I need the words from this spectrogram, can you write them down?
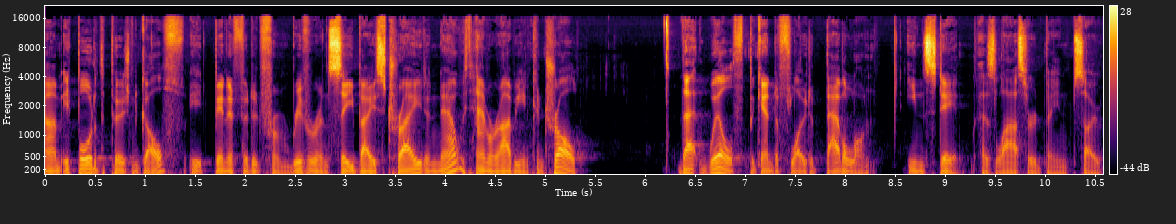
Um, it bordered the Persian Gulf. It benefited from river and sea based trade. And now, with Hammurabi in control, that wealth began to flow to Babylon instead, as Larsa had been so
